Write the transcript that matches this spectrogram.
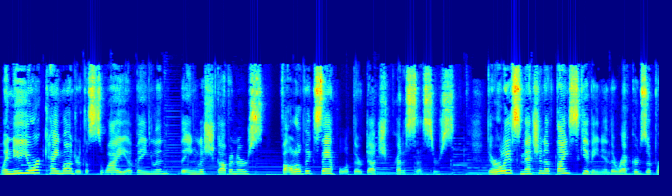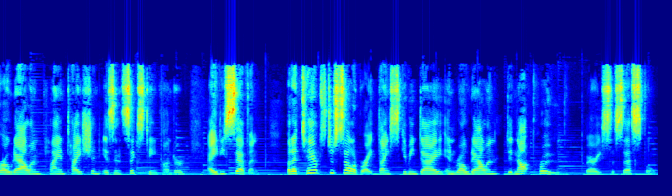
When New York came under the sway of England, the English governors followed the example of their Dutch predecessors. The earliest mention of Thanksgiving in the records of Rhode Island plantation is in 1687, but attempts to celebrate Thanksgiving Day in Rhode Island did not prove very successful.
